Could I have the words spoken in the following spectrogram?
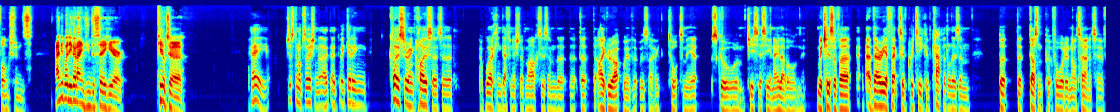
functions. Anybody got anything to say here? Kilcha. Hey, just an observation. I, I, we're getting closer and closer to a working definition of Marxism that, that, that, that I grew up with that was, I think, taught to me at school, and GCSE and A level, which is of a, a very effective critique of capitalism, but that doesn't put forward an alternative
